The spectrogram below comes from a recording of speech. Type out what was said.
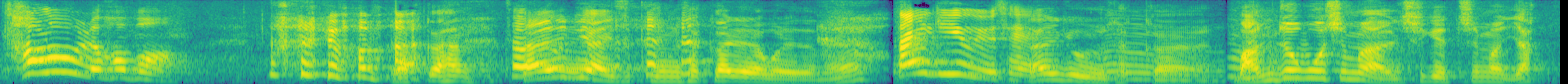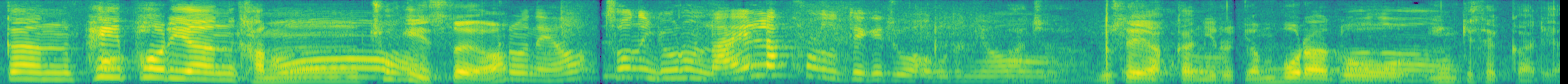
잘 어울려, 봐봐. 약간 잘 딸기. 아이스크림 색깔이라고 해야 되나요? 딸기 우유색. 딸기 우유 음. 색깔. 만져보시면 아시겠지만 약간 페이퍼리한 감촉이 어, 있어요. 그러네요. 저는 이런 라일락 컬러도 되게 좋아하거든요. 맞아요. 요새 약간 이런 연보라도 맞아. 인기 색깔이야.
